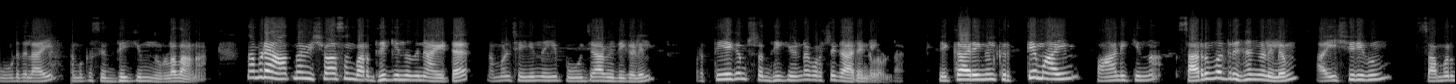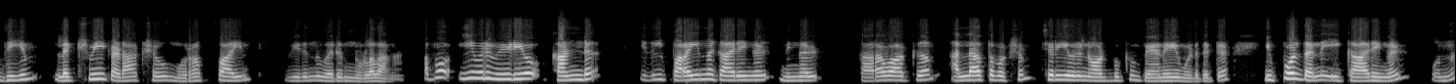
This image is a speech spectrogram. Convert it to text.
കൂടുതലായി നമുക്ക് സിദ്ധിക്കും എന്നുള്ളതാണ് നമ്മുടെ ആത്മവിശ്വാസം വർദ്ധിക്കുന്നതിനായിട്ട് നമ്മൾ ചെയ്യുന്ന ഈ പൂജാവിധികളിൽ പ്രത്യേകം ശ്രദ്ധിക്കേണ്ട കുറച്ച് കാര്യങ്ങളുണ്ട്. ഇക്കാര്യങ്ങൾ കൃത്യമായും പാലിക്കുന്ന സർവഗൃഹങ്ങളിലും ഐശ്വര്യവും സമൃദ്ധിയും ലക്ഷ്മി കടാക്ഷവും ഉറപ്പായും വിരുന്നു വരും എന്നുള്ളതാണ് അപ്പോൾ ഈ ഒരു വീഡിയോ കണ്ട് ഇതിൽ പറയുന്ന കാര്യങ്ങൾ നിങ്ങൾ തറവാക്കുക അല്ലാത്ത പക്ഷം ചെറിയൊരു നോട്ട്ബുക്കും പേനയും എടുത്തിട്ട് ഇപ്പോൾ തന്നെ ഈ കാര്യങ്ങൾ ഒന്ന്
